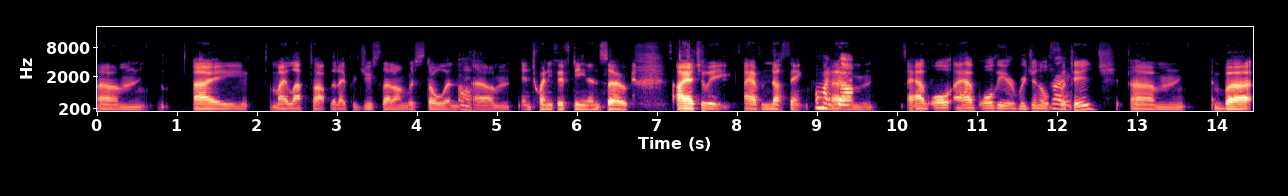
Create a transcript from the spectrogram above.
Um, I my laptop that I produced that on was stolen Oh. um in 2015, and so I actually I have nothing. Oh my god! Um, I have all I have all the original Right. footage. Um, but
